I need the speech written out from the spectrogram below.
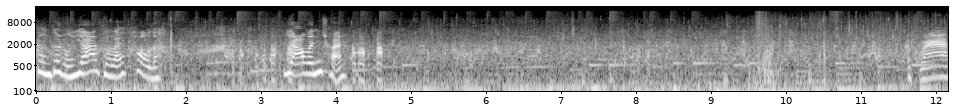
供各种鸭子来泡的鸭温泉。乖。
